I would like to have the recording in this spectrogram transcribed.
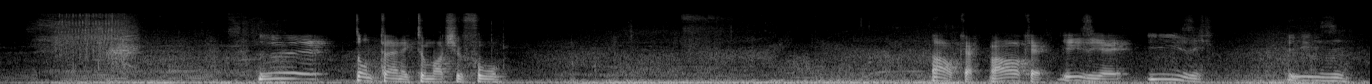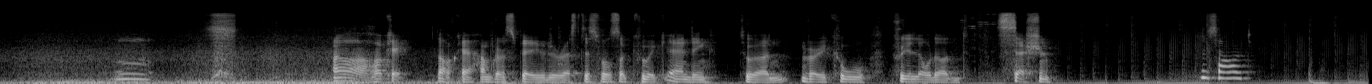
Don't panic too much, you fool. Okay, okay, easy, eh? easy, easy. Mm. Ah, okay, okay, I'm gonna spare you the rest. This was a quick ending to a very cool freeloaded session. Peace out.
